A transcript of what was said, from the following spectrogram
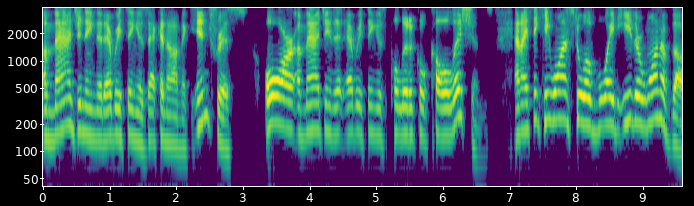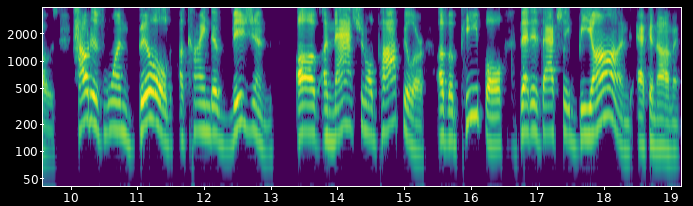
imagining that everything is economic interests or imagine that everything is political coalitions. And I think he wants to avoid either one of those. How does one build a kind of vision of a national popular, of a people that is actually beyond economic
